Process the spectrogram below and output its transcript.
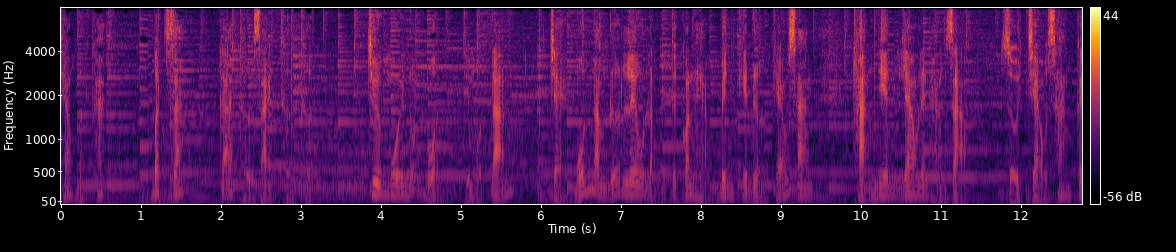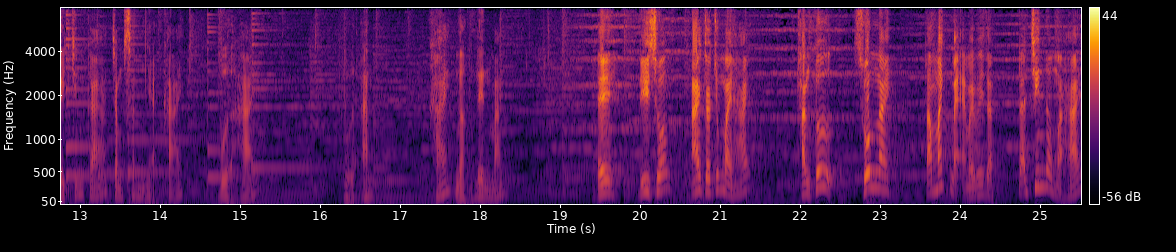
theo người khác. Bất giác, gã thở dài thườn thượt. Chưa nguôi nỗi buồn thì một đám trẻ bốn năm đứa lêu lỏng từ con hẻm bên kia đường kéo sang, thản nhiên leo lên hàng rào, rồi trèo sang cây trứng cá trong sân nhà Khái, vừa hái, vừa ăn. Khái ngẩng lên mắng. Ê, đi xuống, ai cho chúng mày hái? Thằng cư, xuống ngay, tao mách mẹ mày bây giờ, đã chín đâu mà hái.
